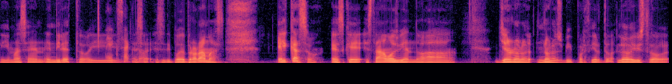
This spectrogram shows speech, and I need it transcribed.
y más en, en directo y ese tipo de programas. El caso es que estábamos viendo a... Yo no, lo- no los vi, por cierto, lo he visto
